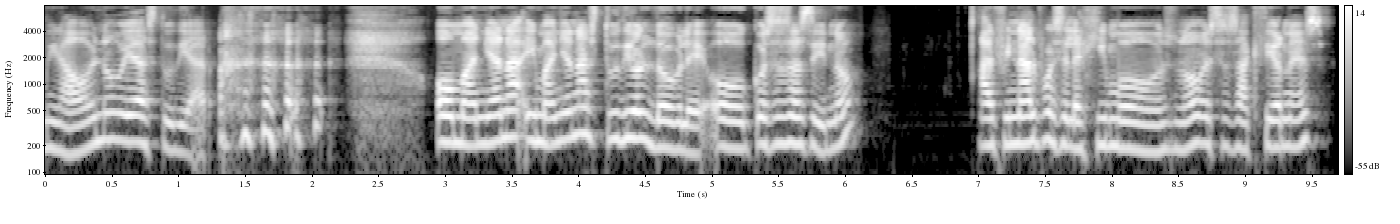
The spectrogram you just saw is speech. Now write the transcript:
mira, hoy no voy a estudiar. o mañana y mañana estudio el doble o cosas así, ¿no? Al final pues elegimos ¿no? esas acciones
